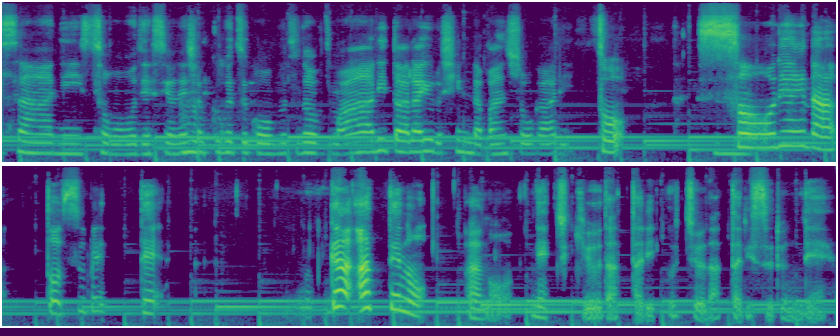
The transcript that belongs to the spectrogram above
さにそうですよね、うん。植物鉱物動物もありとあらゆる神羅万象があり。そう、それらと全てがあってのあの、ね、地球だったり宇宙だったりするんで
